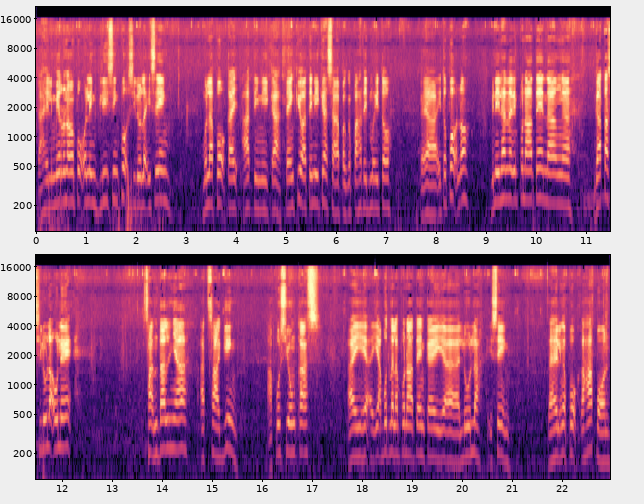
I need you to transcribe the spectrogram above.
dahil meron naman po uling blessing po si Lola Ising mula po kay Ate Nika. Thank you Ate Nika sa pagpapahatid mo ito. Kaya ito po no, binilhan na rin po natin ng ah, gatas si Lola uli, sandal niya at saging. Tapos yung kas ay uh, iabot na lang po natin kay ah, Lola Ising. Dahil nga po kahapon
